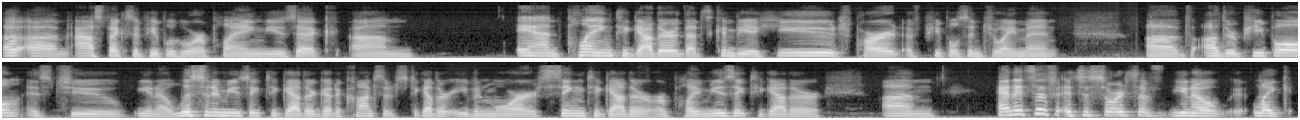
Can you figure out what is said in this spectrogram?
uh, um, aspects of people who are playing music. And playing together that's can be a huge part of people's enjoyment of other people is to you know listen to music together go to concerts together even more sing together or play music together. Um and it's a it's a source of you know like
